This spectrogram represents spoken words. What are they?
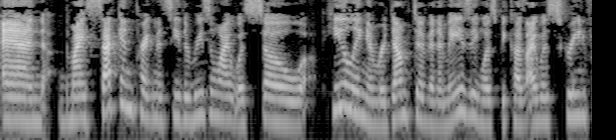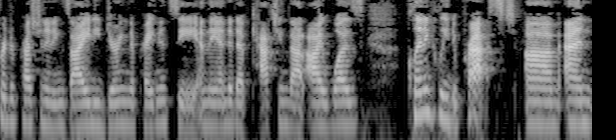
And my second pregnancy, the reason why it was so healing and redemptive and amazing was because I was screened for depression and anxiety during the pregnancy, and they ended up catching that I was clinically depressed. Um, and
